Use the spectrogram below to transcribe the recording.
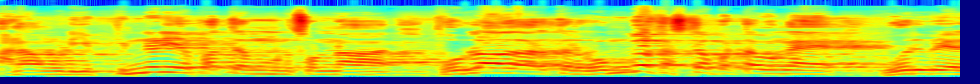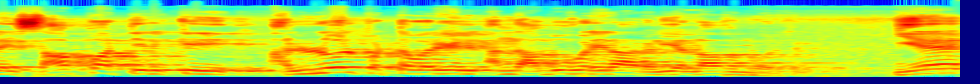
ஆனால் அவங்களுடைய பின்னணியை பார்த்தோம்னு சொன்னால் பொருளாதாரத்தில் ரொம்ப கஷ்டப்பட்டவங்க ஒருவேளை சாப்பாட்டிற்கு அல்லோல் பட்டவர்கள் அந்த அபுகுரேரா அலி அவர்கள். ஏன்?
